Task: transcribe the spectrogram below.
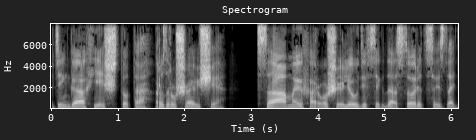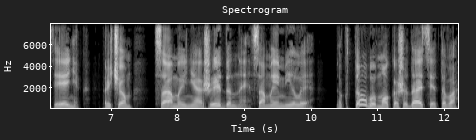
«В деньгах есть что-то разрушающее. Самые хорошие люди всегда ссорятся из-за денег, причем самые неожиданные, самые милые. Но кто бы мог ожидать этого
